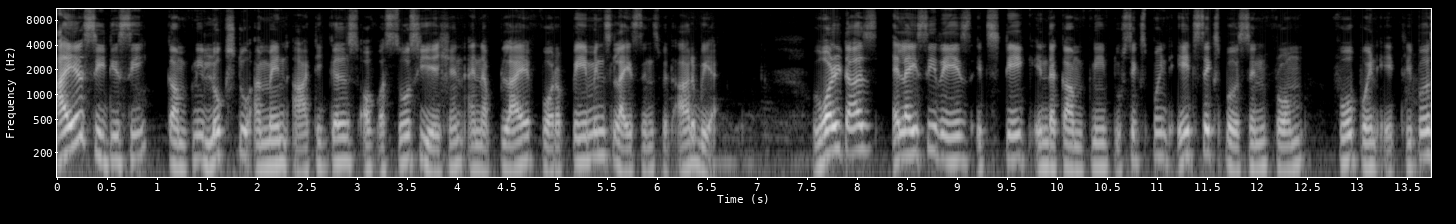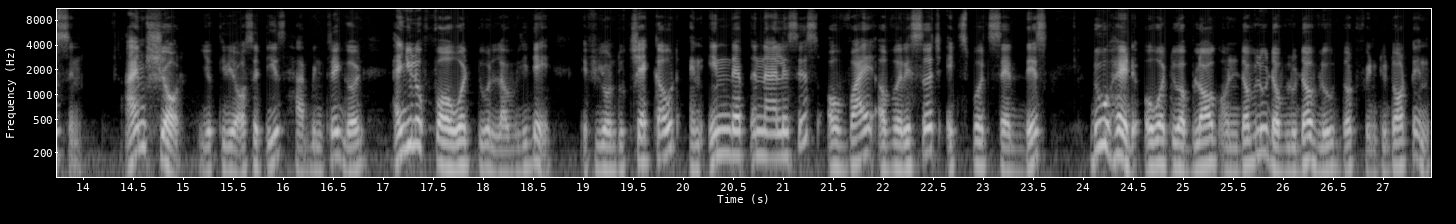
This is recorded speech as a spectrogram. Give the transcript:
IRCTC company looks to amend articles of association and apply for a payments license with RBI. Voltas LIC raised its stake in the company to 6.86% from 4.83%. I'm sure your curiosities have been triggered and you look forward to a lovely day. If you want to check out an in depth analysis of why our research experts said this, do head over to our blog on www.fintoo.in.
